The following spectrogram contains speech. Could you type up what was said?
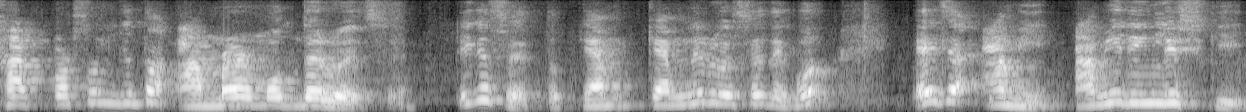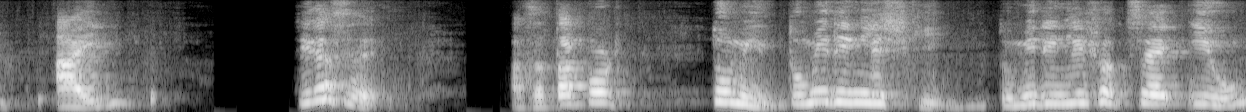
থার্ড পার্সন কিন্তু আমরার মধ্যে রয়েছে। ঠিক আছে? তো কেমনে রয়েছে দেখুন? এই যে আমি, আমির ইংলিশ কি? আই। ঠিক আছে? আচ্ছা তারপর তুমি, তুমির ইংলিশ কি? তুমির ইংলিশ হচ্ছে ইউ।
